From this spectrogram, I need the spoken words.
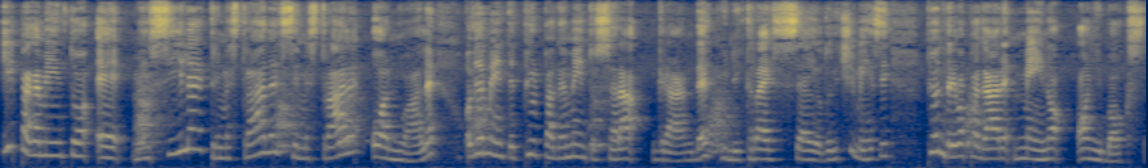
il pagamento è mensile, trimestrale, semestrale o annuale. Ovviamente più il pagamento sarà grande quindi 3, 6 o 12 mesi più andremo a pagare meno ogni box.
